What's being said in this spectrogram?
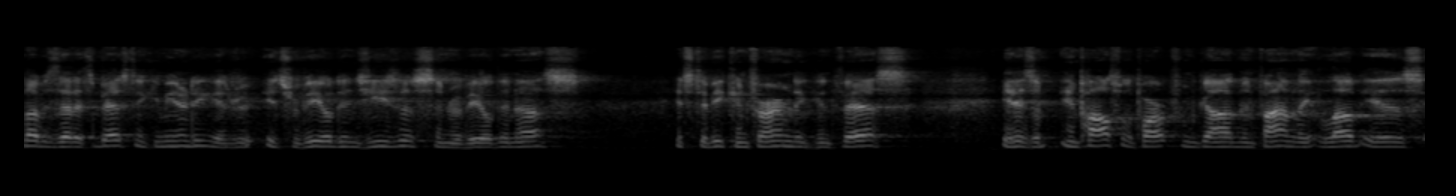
Love is at its best in community. It's revealed in Jesus and revealed in us. It's to be confirmed and confessed. It is impossible apart from God. And finally, love is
